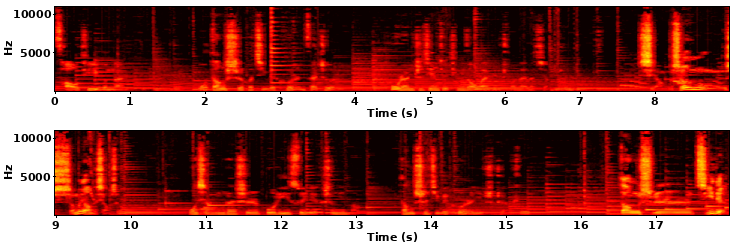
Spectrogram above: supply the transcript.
草剃问奈美惠。“我当时和几位客人在这里，突然之间就听到外面传来了响声。”响声？什么样的响声？我想应该是玻璃碎裂的声音吧。当时几位客人也是这样说的。当时几点呢？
